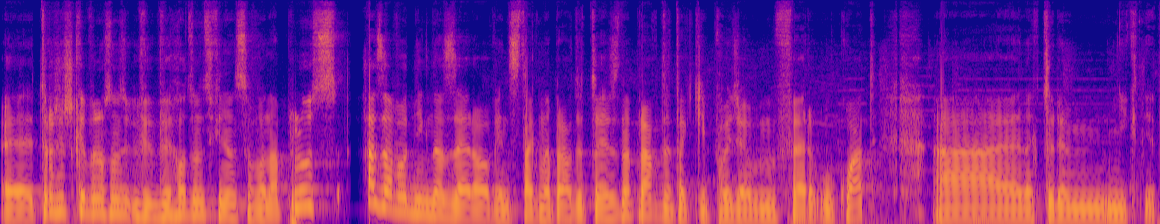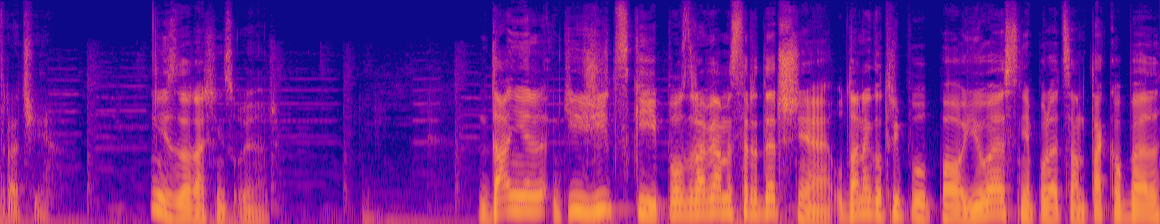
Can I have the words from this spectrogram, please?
E, troszeczkę wynosząc, wy- wychodząc finansowo na plus, a zawodnik na zero, więc tak naprawdę to jest naprawdę taki, powiedziałbym, fair układ, na którym nikt nie traci. Nic dodać, nic ująć. Daniel Gizicki, pozdrawiamy serdecznie. Udanego tripu po US, nie polecam Taco Bell.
